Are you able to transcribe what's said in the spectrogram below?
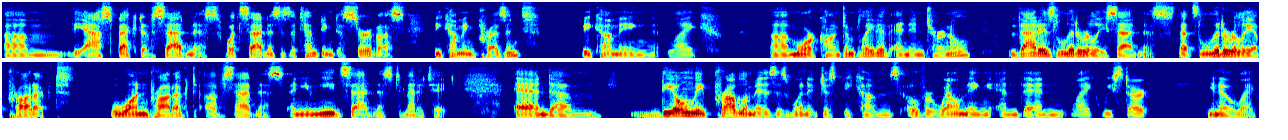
um, the aspect of sadness, what sadness is attempting to serve us, becoming present, becoming like uh, more contemplative and internal, that is literally sadness. That's literally a product one product of sadness and you need sadness to meditate and um, the only problem is is when it just becomes overwhelming and then like we start you know like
